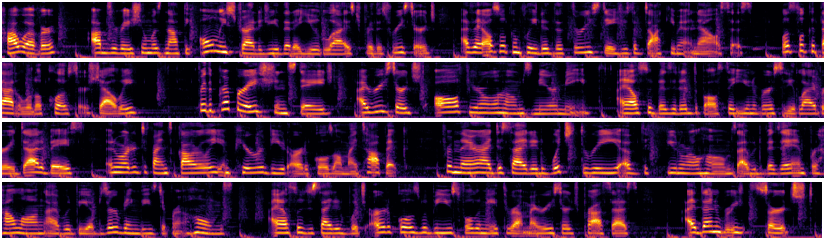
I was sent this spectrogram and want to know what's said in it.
However, observation was not the only strategy that I utilized for this research, as I also completed the three stages of document analysis. Let's look at that a little closer, shall we? For the preparation stage, I researched all funeral homes near me. I also visited the Ball State University Library database in order to find scholarly and peer reviewed articles on my topic. From there, I decided which three of the funeral homes I would visit and for how long I would be observing these different homes. I also decided which articles would be useful to me throughout my research process. I then researched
